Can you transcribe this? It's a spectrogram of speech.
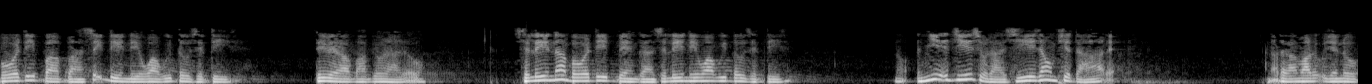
ဘဝတိပါပံစိတ်တေနေဝဝိတုစတိဒီဘက်ကဘာပြောတာတော့ဇလေနဘဝတိပင်ကံဇလေနေဝဝိတုစတိနော်အညစ်အကြေးဆိုတာရေကြောင့်ဖြစ်တာတဲ့နော်ဒကာမတို့ဦးဇင်းတို့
